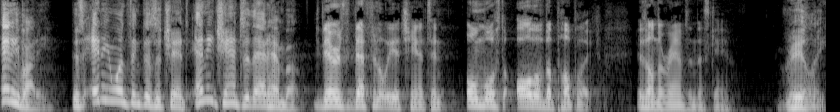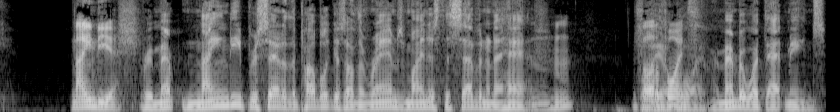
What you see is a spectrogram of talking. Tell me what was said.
Anybody. Does anyone think there's a chance? Any chance of that, Hembo? There's definitely a chance, and almost all of the public is on the Rams in this game. Really? 90 ish. Remember, 90% of the public is on the Rams minus the seven and a half. Mm-hmm. It's a lot of points. boy. Remember what that means.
